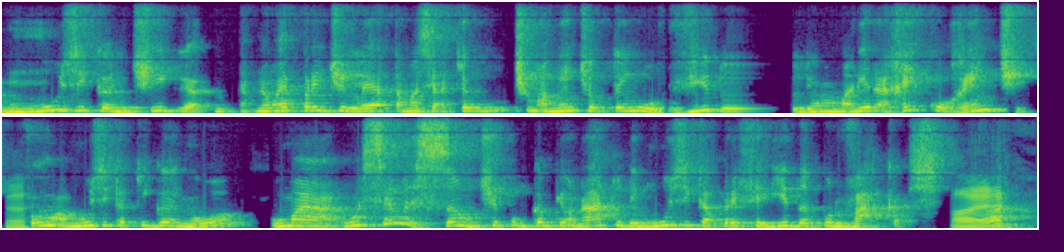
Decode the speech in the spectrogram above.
música antiga não é predileta, mas é a que eu, ultimamente eu tenho ouvido de uma maneira recorrente. É. Foi uma música que ganhou uma, uma seleção, tipo um campeonato de música preferida por vacas. Ah, é? Tá?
